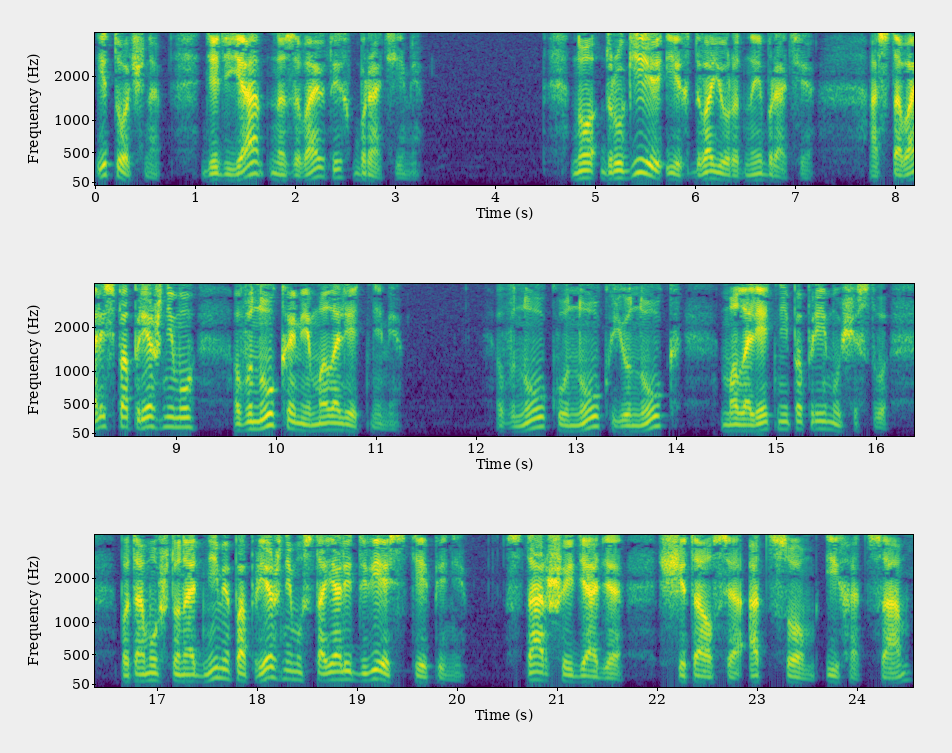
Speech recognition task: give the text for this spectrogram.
И точно, дядья называют их братьями. Но другие их двоюродные братья оставались по-прежнему внуками малолетними. Внук, унук, юнук, малолетний по преимуществу — потому что над ними по-прежнему стояли две степени. Старший дядя считался отцом их отцам,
